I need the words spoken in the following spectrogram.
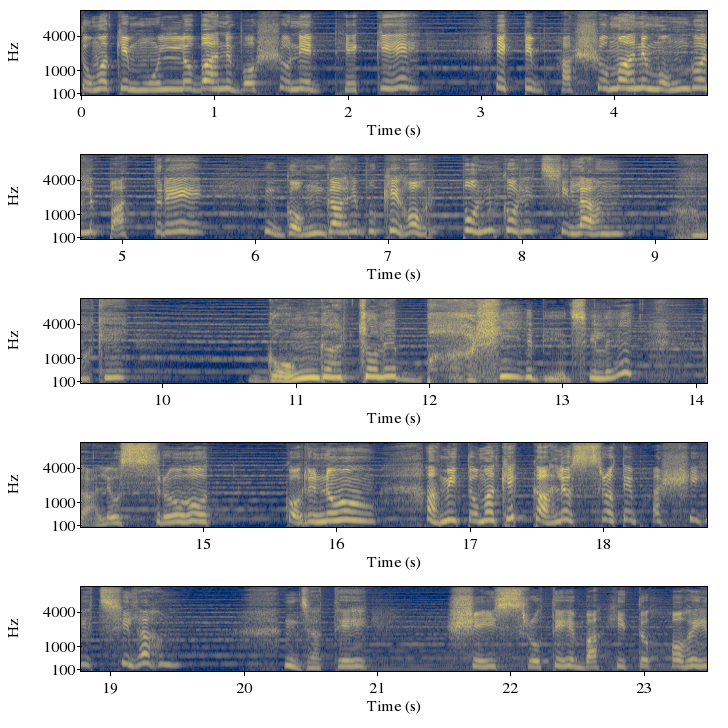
তোমাকে মূল্যবান বসনে ঢেকে একটি ভাসমান মঙ্গল পাত্রে গঙ্গার বুকে অর্পণ করেছিলাম। আমাকে গঙ্গার জলে ভাসিয়ে দিয়েছিলে? কালো স্রোত কর্ণ আমি তোমাকে কালো স্রোতে ভাসিয়েছিলাম যাতে সেই স্রোতে বাহিত হয়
